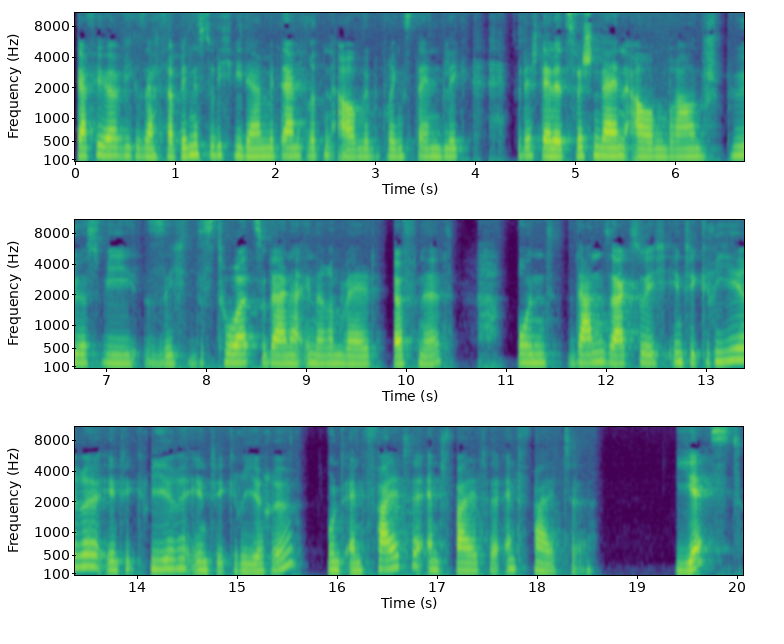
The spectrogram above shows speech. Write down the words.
dafür, wie gesagt, verbindest du dich wieder mit deinem dritten Auge. Du bringst deinen Blick zu der Stelle zwischen deinen Augenbrauen. Du spürst, wie sich das Tor zu deiner inneren Welt öffnet. Und dann sagst du, ich integriere, integriere, integriere und entfalte, entfalte, entfalte. Jetzt.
